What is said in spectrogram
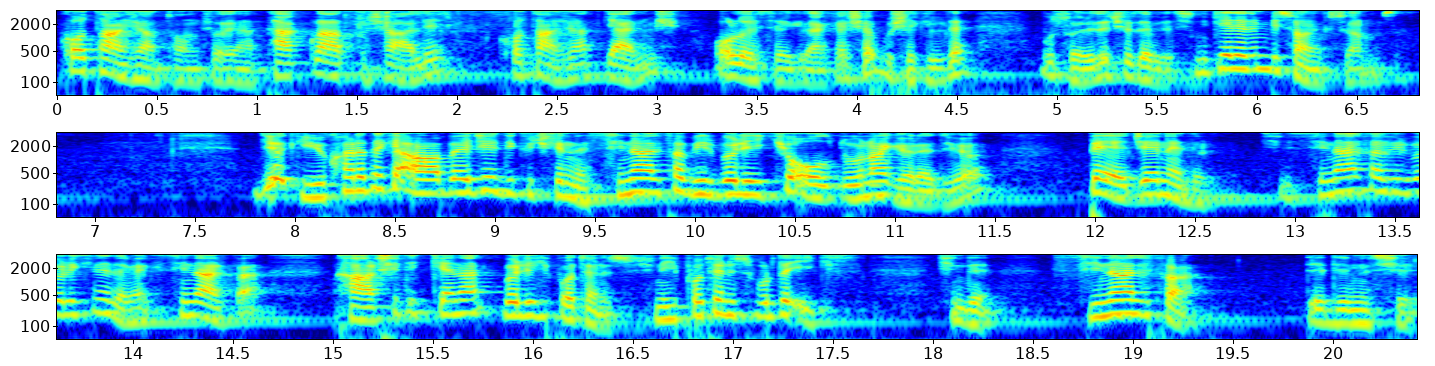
kotanjant olmuş oluyor. Yani takla atmış hali kotanjant gelmiş oluyor sevgili arkadaşlar. Bu şekilde bu soruyu da çözebiliriz. Şimdi gelelim bir sonraki sorumuza. Diyor ki yukarıdaki ABC dik üçgeninde sin alfa 1 bölü 2 olduğuna göre diyor BC nedir? Şimdi sin alfa 1 bölü 2 ne demek? Sin alfa karşı dik kenar bölü hipotenüs. Şimdi hipotenüs burada x. Şimdi sin alfa dediğimiz şey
